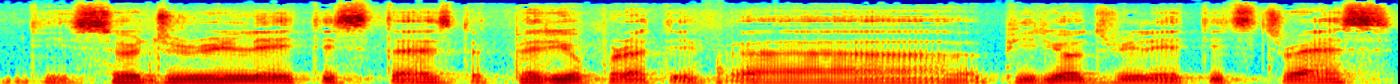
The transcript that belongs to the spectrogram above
the surgery related stress, the perioperative uh, period related stress,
